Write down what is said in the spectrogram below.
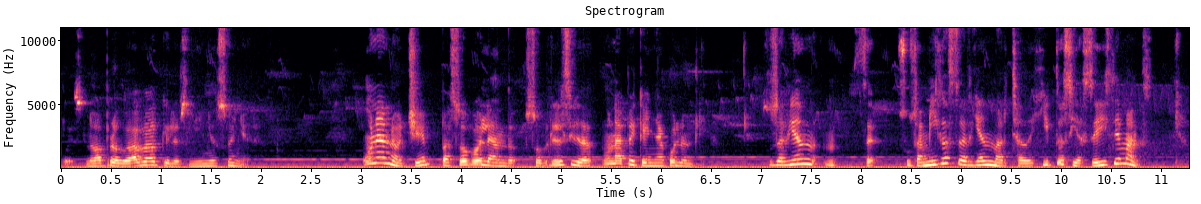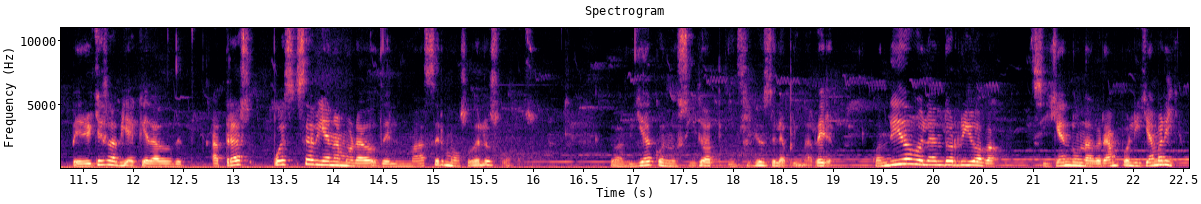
pues no aprobaba que los niños soñaran. Una noche pasó volando sobre la ciudad una pequeña golondrina. Sus, amigas se habían marchado a Egipto hacía seis semanas, pero ella se había quedado atrás pues se había enamorado del más hermoso de los ojos. Lo había conocido a principios de la primavera, cuando iba volando río abajo, siguiendo una gran polilla amarilla,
